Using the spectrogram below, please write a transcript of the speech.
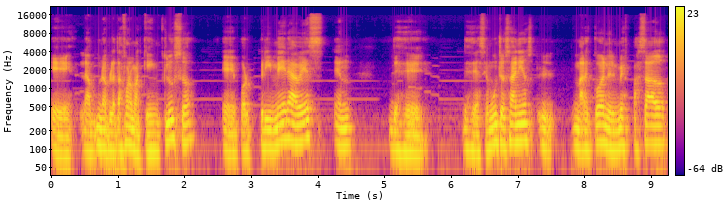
eh, una plataforma que incluso eh, por primera vez en, desde, desde hace muchos años marcó en el mes pasado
